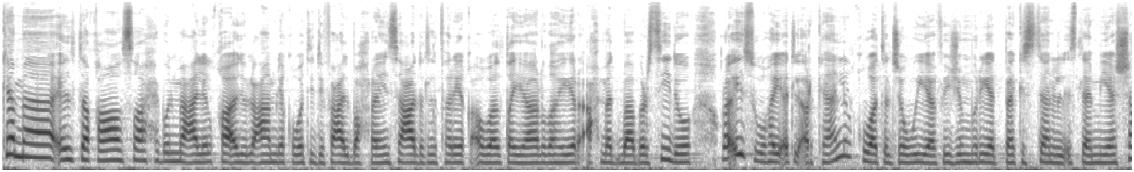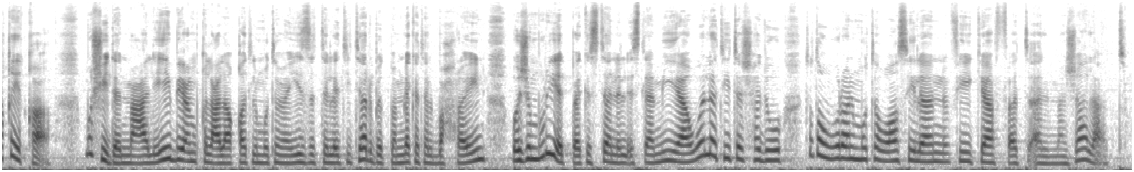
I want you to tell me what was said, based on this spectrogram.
كما التقى صاحب المعالي القائد العام لقوة دفاع البحرين سعادة الفريق أول طيار ظهير أحمد بابر سيدو رئيس هيئة الأركان للقوات الجوية في جمهورية باكستان الإسلامية الشقيقة. مشيدا معاليه بعمق العلاقات المتميزة التي تربط مملكة البحرين وجمهورية باكستان الإسلامية والتي تشهد تطورا متواصلا في كافة المجالات.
